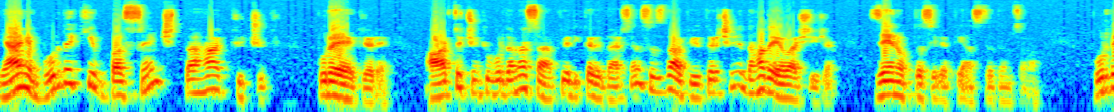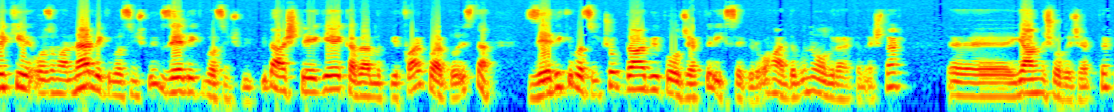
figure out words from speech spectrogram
Yani buradaki basınç daha küçük buraya göre. Artı çünkü burada nasıl akıyor dikkat ederseniz hızlı akıyor. Yukarı çıkınca daha da yavaşlayacak. Z noktasıyla kıyasladığım zaman. Buradaki o zaman neredeki basınç büyük? Z'deki basınç büyük. Bir de HDG kadarlık bir fark var. Dolayısıyla Z'deki basınç çok daha büyük olacaktır X'e göre. O halde bu ne olur arkadaşlar? Ee, yanlış olacaktır.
